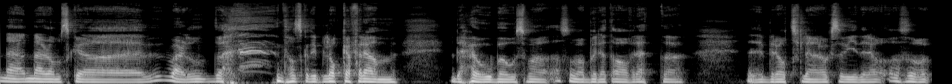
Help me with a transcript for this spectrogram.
när, när de ska, eh, de, de ska typ locka fram the hobo som har, som har börjat avrätta Eh, brottslingar och så vidare. Och så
